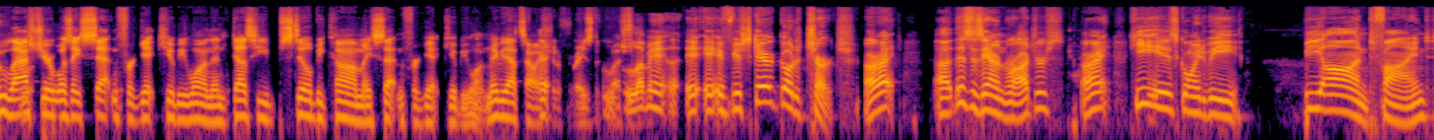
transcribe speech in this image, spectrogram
who last year was a set and forget QB one, and does he still become a set and forget QB one? Maybe that's how I should have phrased the question. Let me. If you're scared, go to church. All right. Uh, this is Aaron Rodgers. All right. He is going to be beyond fine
